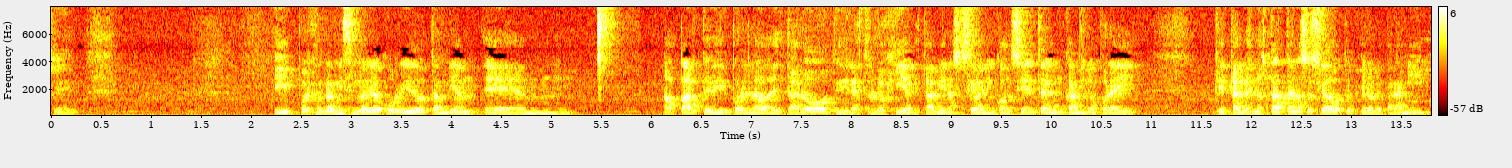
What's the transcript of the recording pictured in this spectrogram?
Sí. Y por ejemplo, a mí se me había ocurrido también, em, aparte de ir por el lado del tarot y de la astrología, que está bien asociado al inconsciente, algún camino por ahí que tal vez no está tan asociado, pero que para mí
